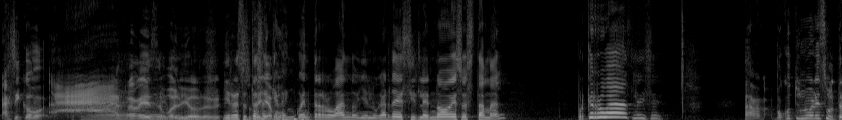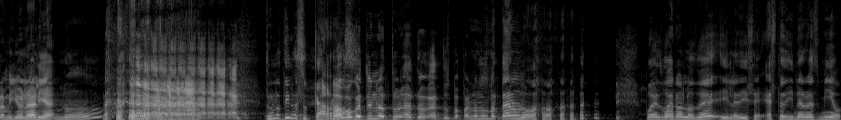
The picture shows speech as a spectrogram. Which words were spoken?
Así como, ah, otra vez se volvió. Y resulta ser que la encuentra robando y en lugar de decirle, no, eso está mal, ¿por qué robas? Le dice, ¿A poco tú no eres ultramillonaria? no. ¿Tú no tienes su carro? ¿A poco tú no, tú- a, tu- a tus papás no los mataron? No. pues bueno, lo ve y le dice, este dinero es mío.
